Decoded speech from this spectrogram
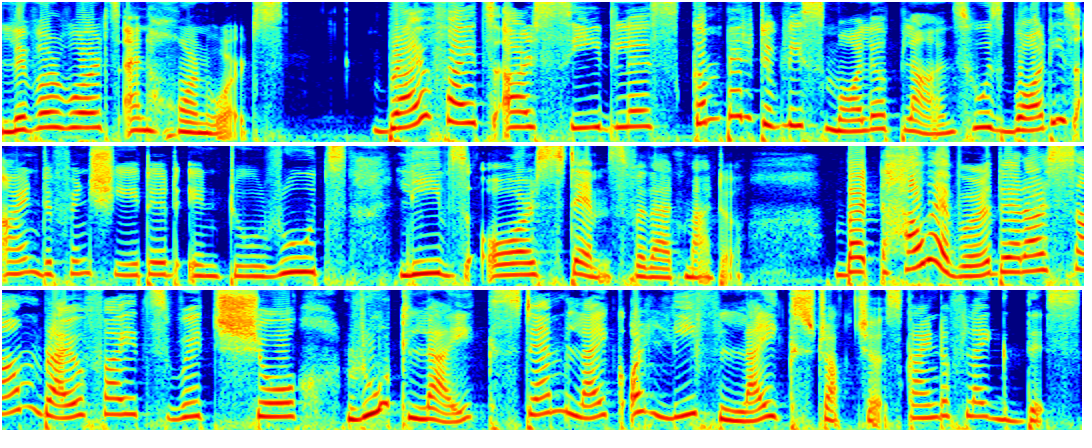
liverworts, and hornworts. Bryophytes are seedless, comparatively smaller plants whose bodies aren't differentiated into roots, leaves, or stems for that matter. But however, there are some bryophytes which show root like, stem like, or leaf like structures, kind of like this.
